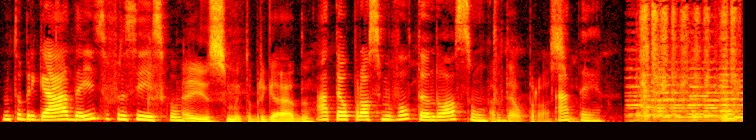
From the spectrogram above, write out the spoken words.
Muito obrigada. É isso, Francisco? É isso, muito obrigado. Até o próximo, voltando ao assunto. Até o próximo. Até. うん。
